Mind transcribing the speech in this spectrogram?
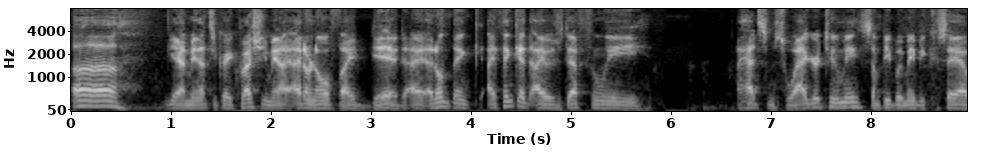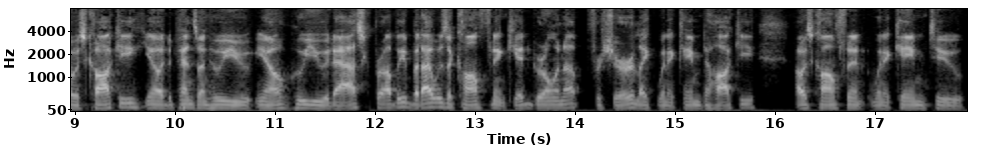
Uh yeah i mean that's a great question i mean i, I don't know if i did. I, I don't think i think i was definitely I had some swagger to me. Some people maybe say I was cocky. You know, it depends on who you you know who you would ask probably. But I was a confident kid growing up for sure. Like when it came to hockey, I was confident when it came to,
